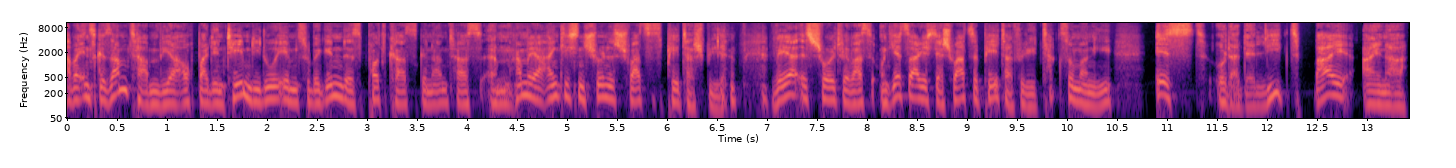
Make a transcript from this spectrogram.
Aber insgesamt haben wir auch bei den Themen, die du eben zu Beginn des Podcasts genannt hast, ähm, haben wir ja eigentlich ein schönes schwarzes Peter-Spiel. Wer ist schuld für was? Und jetzt sage ich, der schwarze Peter für die Taxomanie ist oder der liegt bei einer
